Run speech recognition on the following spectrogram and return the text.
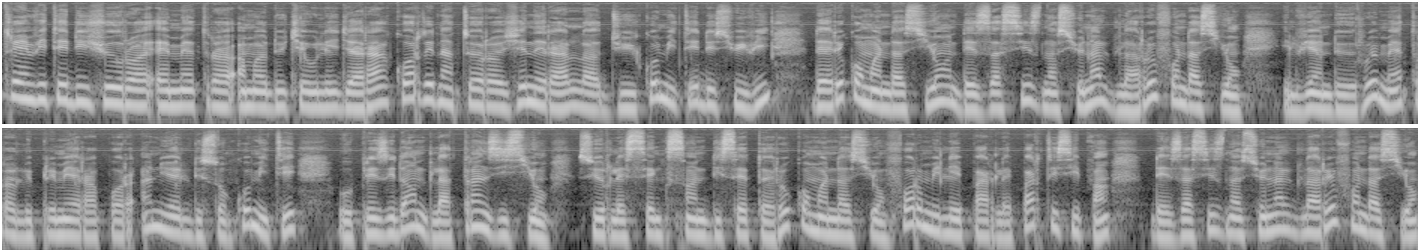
Notre invité du jour est Maître Amadou Diara, coordinateur général du comité de suivi des recommandations des Assises nationales de la refondation. Il vient de remettre le premier rapport annuel de son comité au président de la transition sur les 517 recommandations formulées par les participants des Assises nationales de la refondation.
